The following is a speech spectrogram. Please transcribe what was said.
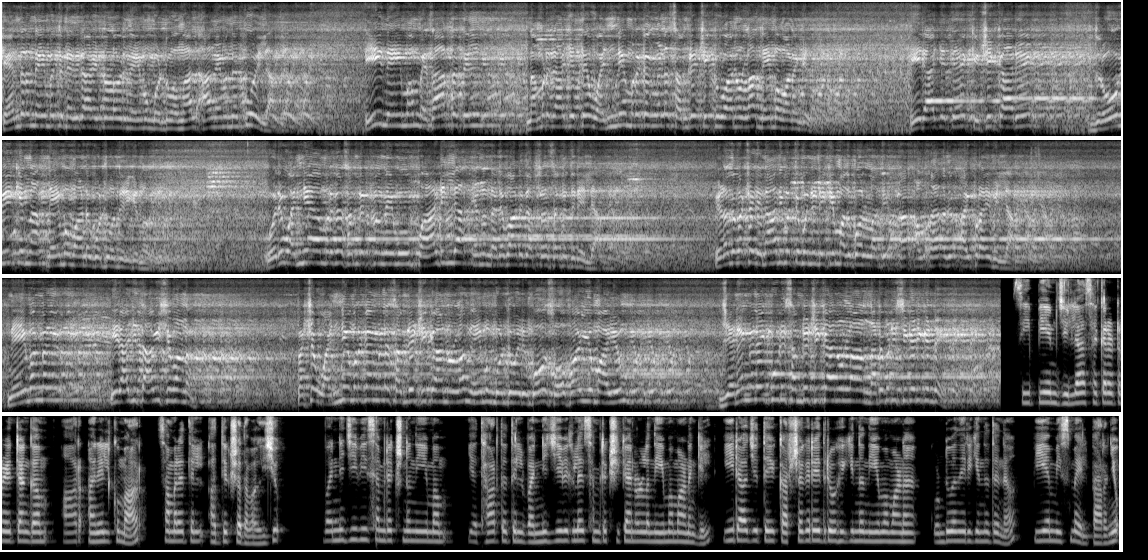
കേന്ദ്ര നിയമത്തിനെതിരായിട്ടുള്ള ഒരു നിയമം കൊണ്ടുവന്നാൽ ആ നിയമം നിൽക്കുകയില്ല. ഈ നിയമം യഥാർത്ഥത്തിൽ നമ്മുടെ രാജ്യത്തെ വന്യമൃഗങ്ങളെ സംരക്ഷിക്കുവാനുള്ള നിയമമാണെങ്കിൽ ഈ രാജ്യത്തെ കൃഷിക്കാരെ ദ്രോഹിക്കുന്ന നിയമമാണ് കൊണ്ടുവന്നിരിക്കുന്നത്. ഒരു വന്യമൃഗ സംരക്ഷണ നിയമവും പാടില്ല എന്ന നിലപാട് കർഷക സംഘത്തിനില്ല. ഇടതുപക്ഷ ജനാധിപത്യ മുന്നണിക്കും അതുപോലുള്ള അഭിപ്രായമില്ല. നിയമങ്ങൾ ഈ രാജ്യത്ത് ആവശ്യമാണ്. പക്ഷെ വന്യമൃഗങ്ങളെ സംരക്ഷിക്കാനുള്ള നിയമം കൊണ്ടുവരുമ്പോൾ സ്വാഭാവികമായും ജനങ്ങളെ കൂടി സംരക്ഷിക്കാനുള്ള നടപടി സ്വീകരിക്കണ്ടേ? സി പി എം ജില്ലാ സെക്രട്ടേറിയറ്റ് അംഗം ആർ അനിൽകുമാർ സമരത്തിൽ അധ്യക്ഷത വഹിച്ചു. വന്യജീവി സംരക്ഷണ നിയമം യഥാർത്ഥത്തിൽ വന്യജീവികളെ സംരക്ഷിക്കാനുള്ള നിയമമാണെങ്കിൽ ഈ രാജ്യത്തെ കർഷകരെ ദ്രോഹിക്കുന്ന നിയമമാണ് കൊണ്ടുവന്നിരിക്കുന്നതെന്ന് പി എം ഇസ്മയിൽ പറഞ്ഞു.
